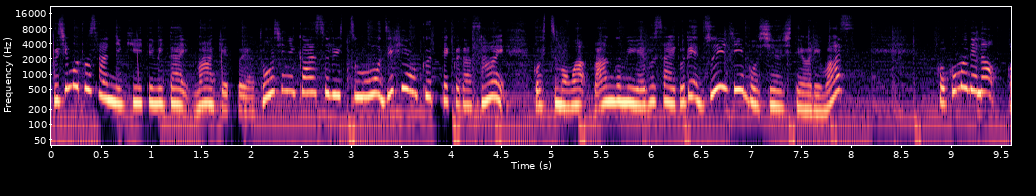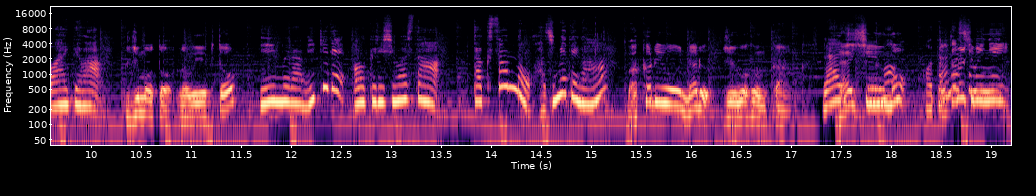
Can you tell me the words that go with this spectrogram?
藤本さんに聞いてみたいマーケットや投資に関する質問をぜひ送ってください。ご質問は番組ウェブサイトで随時募集しております。ここまでのお相手は藤本信之と飯村美希でお送りしました。たくさんの初めてがわかるようになる15分間。来週もお楽しみに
